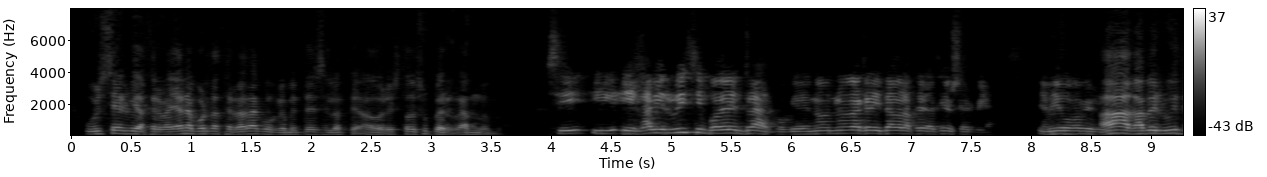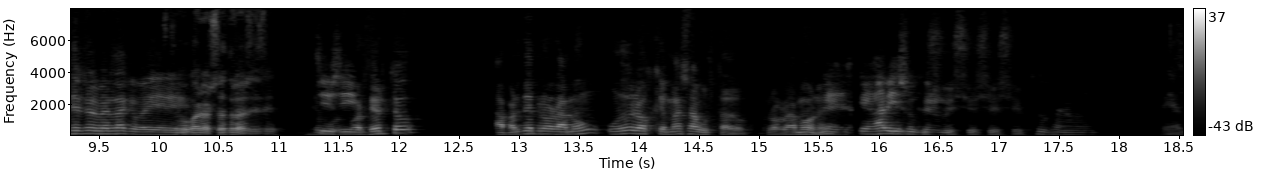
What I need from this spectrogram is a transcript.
Un Serbia-Azerbaiyán a puerta cerrada con Clemente de seleccionador. Es todo súper random. Sí, y, y Gaby Ruiz sin poder entrar, porque no, no le ha acreditado la Federación Serbia. Mi amigo Gaby Ruiz. Ah, Gaby Ruiz, eso es verdad que... Estuvo con nosotros, sí, sí. Sí, sí. Por cierto, aparte de Programón, uno de los que más ha gustado. Programón, ¿eh? Es que Gaby es un fenómeno. Sí, sí, sí, sí. es un fenómeno. Genial.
